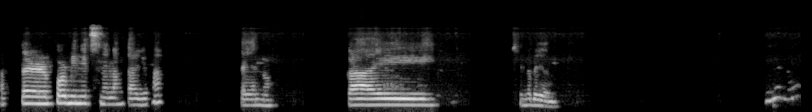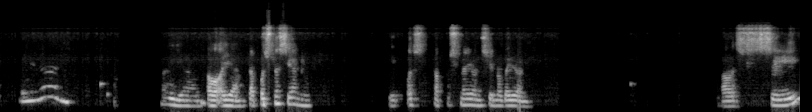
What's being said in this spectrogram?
After four minutes na lang tayo, ha? Kay ano? Kay... Sino ba yun? Ayan. Oh. Ayan. Ayan. Oh, ayan. Tapos na siya, no? Tapos, tapos na yun. Sino ba yun? Uh, si...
